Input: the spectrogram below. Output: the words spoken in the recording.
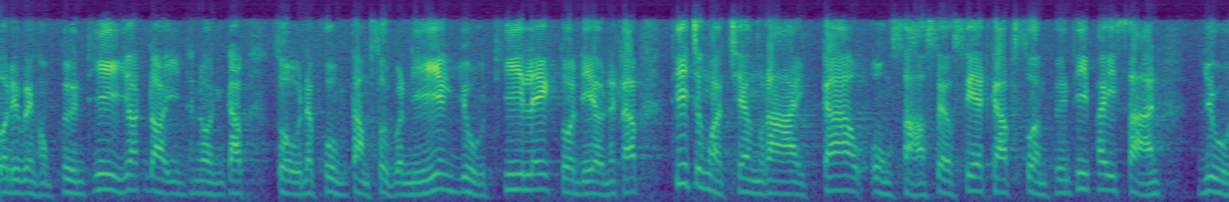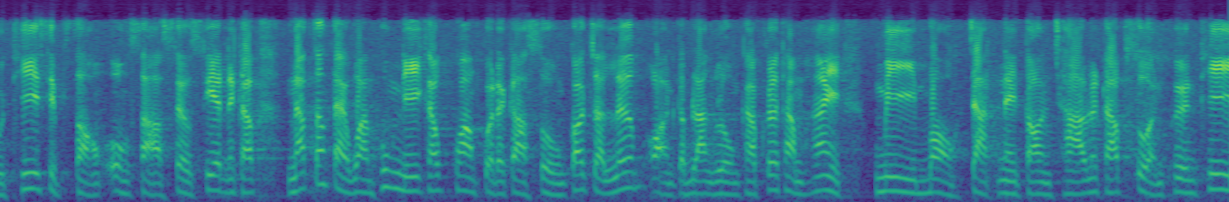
บริเวณของพื้นที่ยอดดอยอินทนนท์ครับส่วนอุณหภูมิต่ำสุดวันนี้ยังอยู่ที่เลขตัวเดียวนะครับที่จังหวัดเชียงราย 9 องศาเซลเซียสครับส่วนพื้นที่ภาคอีสานอยู่ที่ 12 องศาเซลเซียสนะครับนับตั้งแต่วันพรุ่งนี้ครับความกดอากาศสูงก็จะเริ่มอ่อนกำลังลงครับก็ทำให้มีหมอกจัดในตอนเช้านะครับ ส่วนพื้นที่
